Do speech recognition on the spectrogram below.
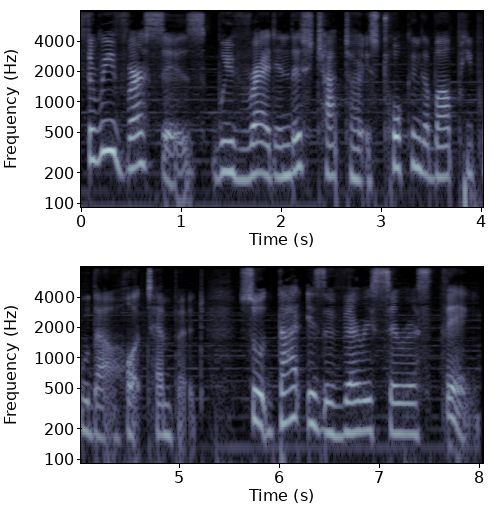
three verses we've read in this chapter, is talking about people that are hot tempered. So, that is a very serious thing.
